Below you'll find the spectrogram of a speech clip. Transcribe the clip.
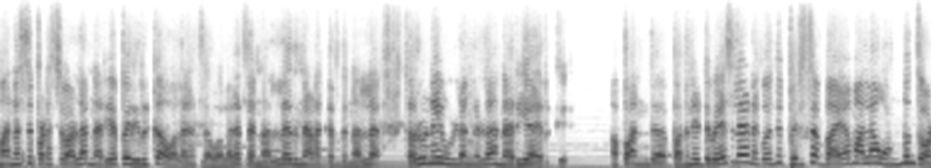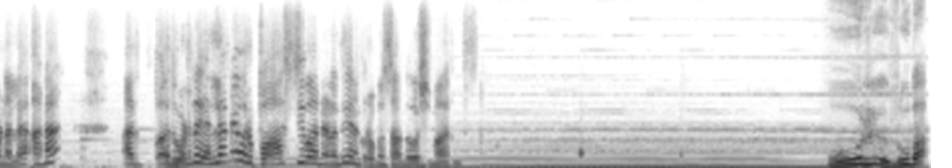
மனசு படைச்சவாள்லாம் நிறைய பேர் இருக்கா உலகத்துல? உலகத்துல நல்லது நடக்கிறது நல்ல கருணை உள்ளங்கள்லாம் நிறைய இருக்கு. அப்ப அந்த பதினெட்டு வயசுல எனக்கு வந்து பெருசா பயமாலாம் ஒன்றும் தோணல. ஆனா அது அது உடனே எல்லாமே ஒரு பாசிட்டிவா நடந்து எனக்கு ரொம்ப சந்தோஷமா இருந்துச்சு. ஒரு ரூபா.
